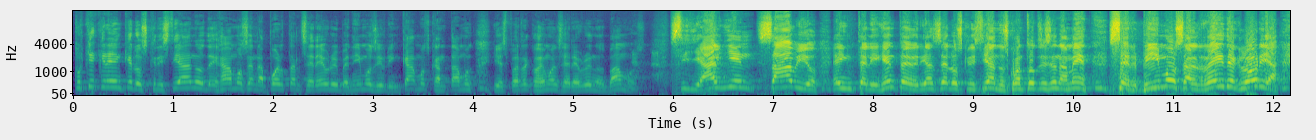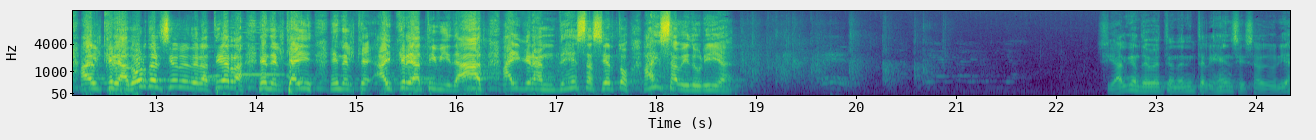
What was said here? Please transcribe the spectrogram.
¿Por qué creen que los cristianos dejamos en la puerta el cerebro y venimos y brincamos, cantamos y después recogemos el cerebro y nos vamos? Si alguien sabio e inteligente deberían ser los cristianos, ¿cuántos dicen amén? Servimos al Rey de Gloria, al Creador del cielo y de la tierra, en el que hay, creatividad, hay grandeza, ¿cierto? Hay sabiduría. Si alguien debe tener inteligencia y sabiduría,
